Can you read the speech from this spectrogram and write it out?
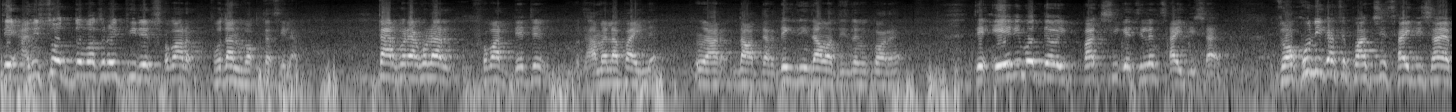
তে আমি চোদ্দ বছর ওই পীরের সবার প্রধান বক্তা ছিলাম। তারপরে এখন আর সবার ডেটে ঝামেলা পাই না। আর দাওয়াত দ্বারা দেখছি জামাত ইসলামী করে। তো এরই মধ্যে ওই পাকসি গেছিলেন সাইদি সাহেব। যখনই গেছে পাচ্ছি সাইদি সাহেব,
